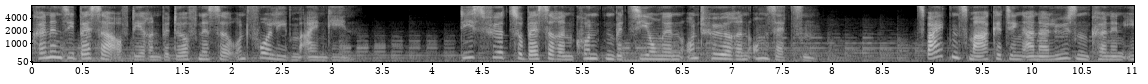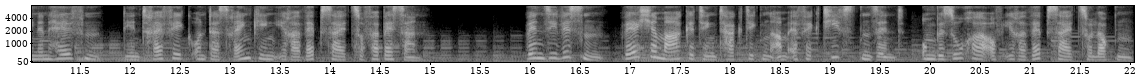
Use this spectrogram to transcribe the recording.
können Sie besser auf deren Bedürfnisse und Vorlieben eingehen. Dies führt zu besseren Kundenbeziehungen und höheren Umsätzen. Zweitens Marketinganalysen können Ihnen helfen, den Traffic und das Ranking Ihrer Website zu verbessern. Wenn Sie wissen, welche Marketingtaktiken am effektivsten sind, um Besucher auf Ihre Website zu locken,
